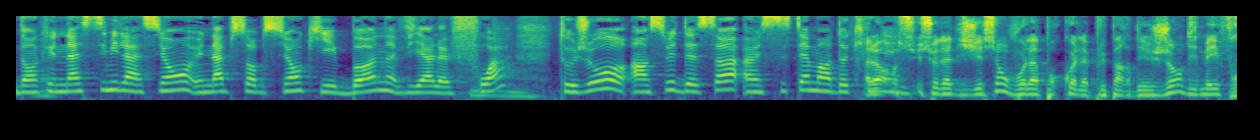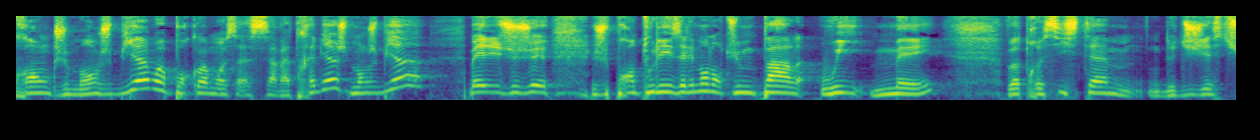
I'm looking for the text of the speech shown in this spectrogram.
Donc, une assimilation, une absorption qui est bonne via le foie, mm. toujours. Ensuite de ça, un système endocrinien. Alors, sur la digestion, voilà pourquoi la plupart des gens disent mais Franck, je mange bien, moi. Pourquoi? Moi ça ça va très bien, je mange bien. Mais je, je, je prends tous les éléments dont tu me parles. Oui, mais votre système de digestion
